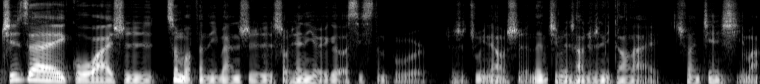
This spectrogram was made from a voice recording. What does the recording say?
其实，在国外是这么分的，一般是首先你有一个 assistant brewer，就是助理酿酒师，那基本上就是你刚来算见习嘛，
